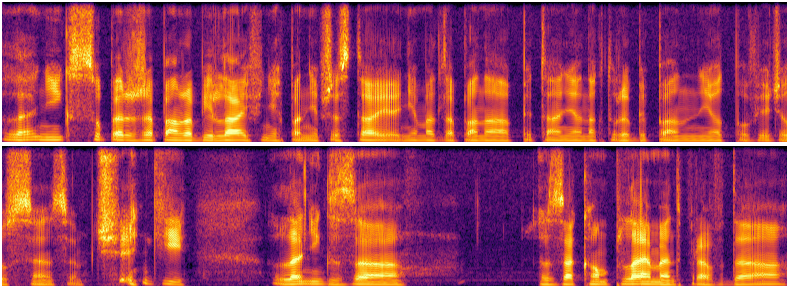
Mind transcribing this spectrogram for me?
Lenix, super, że pan robi live i niech pan nie przestaje. Nie ma dla pana pytania, na które by pan nie odpowiedział z sensem. Dzięki Lenix za, za komplement, prawda?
